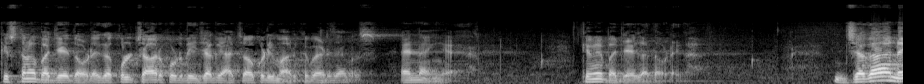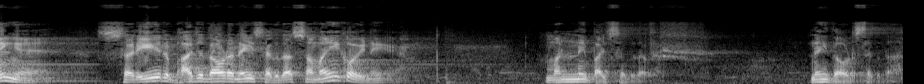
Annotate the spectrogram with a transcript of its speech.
ਕਿਸ ਤਰ੍ਹਾਂ ਵੱਜੇ ਦੌੜੇਗਾ? ਕੁੱਲ 4 ਫੁੱਟ ਦੀ ਜਗ੍ਹਾ ਚੌਕੜੀ ਮਾਰ ਕੇ ਬੈਠ ਜਾ ਬਸ। ਐਨਾ ਹੀ ਹੈ। ਕਿਵੇਂ ਵੱਜੇਗਾ ਦੌੜੇਗਾ? ਜਗ੍ਹਾ ਨਹੀਂ ਹੈ। ਸਰੀਰ ਭੱਜ ਦੌੜ ਨਹੀਂ ਸਕਦਾ, ਸਮਾਂ ਹੀ ਕੋਈ ਨਹੀਂ ਹੈ। ਮਨ ਨਹੀਂ ਭੱਜ ਸਕਦਾ ਫਿਰ। ਨਹੀਂ ਦੌੜ ਸਕਦਾ।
